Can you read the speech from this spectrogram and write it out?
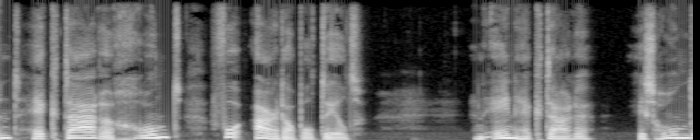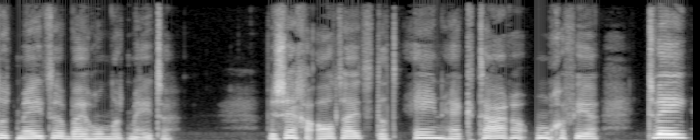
80.000 hectare grond voor aardappelteelt. En 1 hectare is 100 meter bij 100 meter. We zeggen altijd dat 1 hectare ongeveer twee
